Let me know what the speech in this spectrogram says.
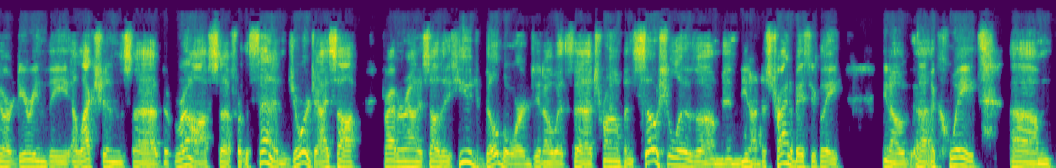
or during the elections, uh, the runoffs uh, for the Senate in Georgia, I saw driving around, I saw these huge billboards, you know, with uh, Trump and socialism, and you know, just trying to basically, you know, uh, equate um,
